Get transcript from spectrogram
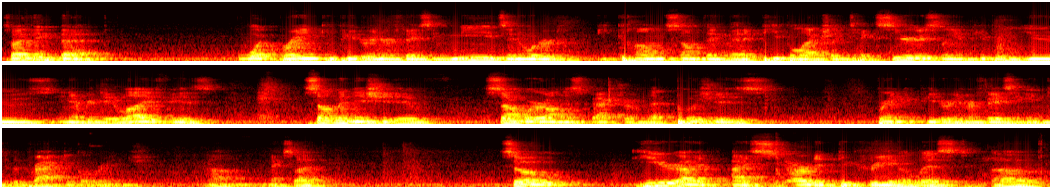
So I think that what brain-computer interfacing needs in order to become something that people actually take seriously and people use in everyday life is some initiative somewhere on the spectrum that pushes brain-computer interfacing into the practical range. Um, next slide. So here I, I started to create a list of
